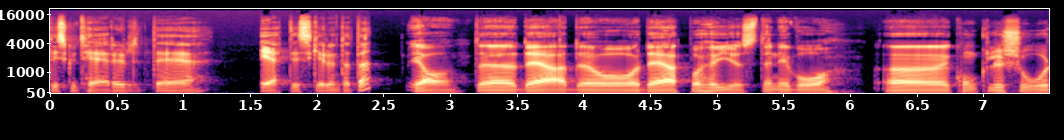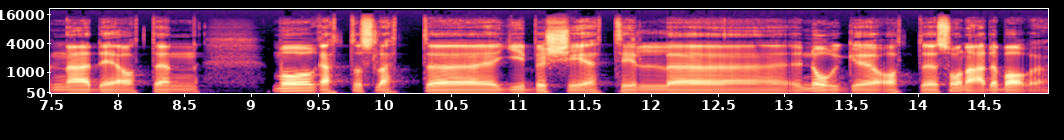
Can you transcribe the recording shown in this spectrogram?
diskuterer det etiske rundt dette? Ja, det, det er det, og det er på høyeste nivå. Eh, konklusjonen er det at en må rett og slett eh, gi beskjed til eh, Norge at eh, sånn er det bare.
